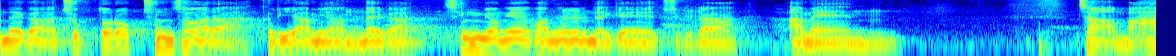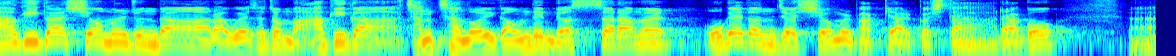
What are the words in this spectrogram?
내가 죽도록 충성하라. 그리하면 내가 생명의 관을 내게 주리라. 아멘. 자, 마귀가 시험을 준다라고 해서 저 마귀가 장차 너희 가운데 몇 사람을 옥에 던져 시험을 받게 할 것이다. 라고 아,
